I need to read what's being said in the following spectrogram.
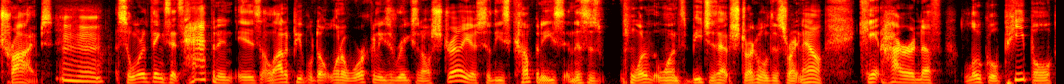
tribes. Mm-hmm. So one of the things that's happening is a lot of people don't want to work on these rigs in Australia. So these companies, and this is one of the ones beaches have struggling with this right now, can't hire enough local people,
